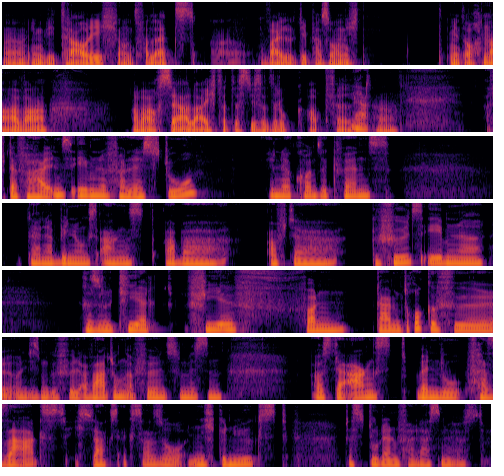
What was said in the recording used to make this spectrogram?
Äh, irgendwie traurig und verletzt, weil die Person nicht mir doch nah war, aber auch sehr erleichtert, dass dieser Druck abfällt. Ja. Ja. Auf der Verhaltensebene verlässt du in der Konsequenz deiner Bindungsangst, aber auf der Gefühlsebene resultiert viel von deinem Druckgefühl und diesem Gefühl, Erwartungen erfüllen zu müssen, aus der Angst, wenn du versagst, ich sag's extra so, nicht genügst, dass du dann verlassen wirst.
